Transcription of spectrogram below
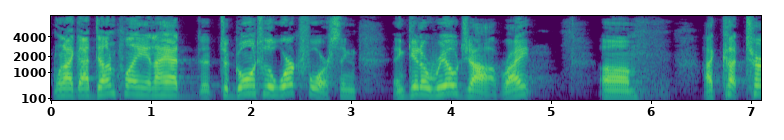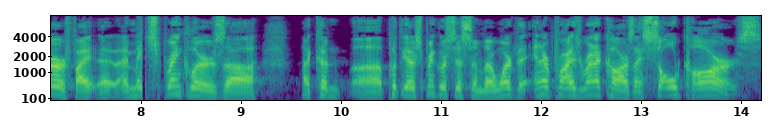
when I got done playing, I had to, to go into the workforce and, and get a real job, right? Um, I cut turf. I, I made sprinklers. Uh, I couldn't uh, put together sprinkler systems. I worked at Enterprise Rent a Cars. I sold cars.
